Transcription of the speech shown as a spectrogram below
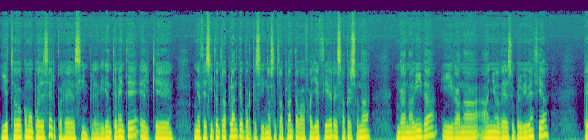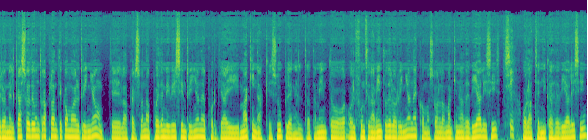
¿Y esto cómo puede ser? Pues es simple. Evidentemente, el que necesita un trasplante, porque si no se trasplanta va a fallecer, esa persona gana vida y gana años de supervivencia, pero en el caso de un trasplante como el riñón, que las personas pueden vivir sin riñones porque hay máquinas que suplen el tratamiento o el funcionamiento de los riñones, como son las máquinas de diálisis o las técnicas de diálisis,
